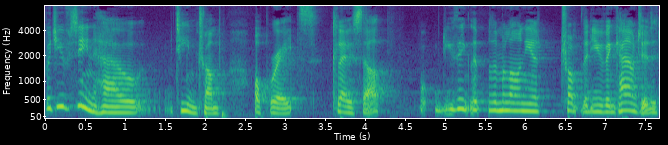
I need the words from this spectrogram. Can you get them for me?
But you've seen how Team Trump operates close up. Do you think that the Melania Trump that you've encountered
